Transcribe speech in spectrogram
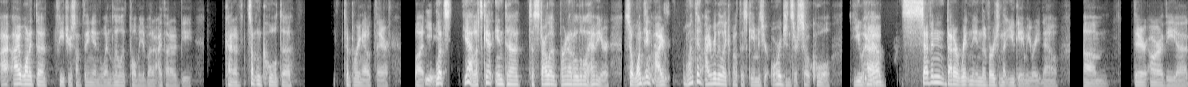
I, I wanted to feature something, and when Lilith told me about it, I thought it would be kind of something cool to to bring out there. But Yeah. let's yeah, let's get into to Starlight Burnout a little heavier. So one thing I one thing I really like about this game is your origins are so cool. You Yeah. have seven that are written in the version that you gave me right now. Um, there are the uh,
